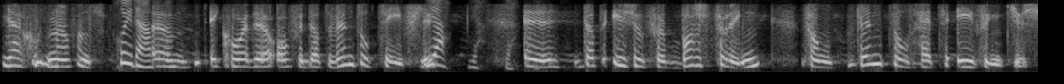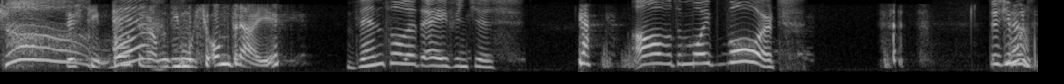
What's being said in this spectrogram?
Ja, goedenavond. Goedenavond. Ehm, ik hoorde over dat wentelteefje. ja, ja, ja. Eh, dat is een verbastering van wentel het eventjes. dus die boterham echt? die moet je omdraaien. Wentel het eventjes. Ja, Oh, wat een mooi woord. Dus je, moet,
